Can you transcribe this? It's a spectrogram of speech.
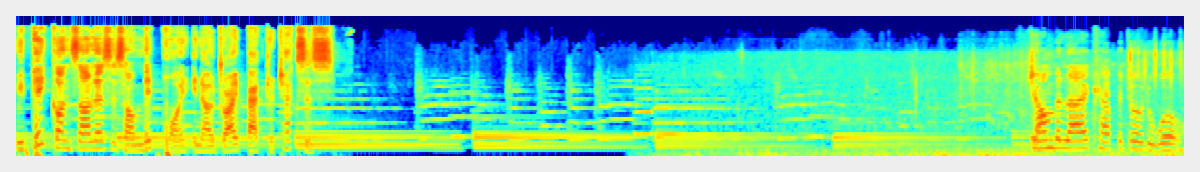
We picked Gonzales as our midpoint in our drive back to Texas. Jambalaya capital of the world.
